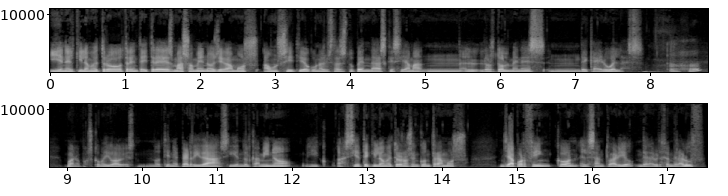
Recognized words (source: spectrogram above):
Y en el kilómetro 33 más o menos llegamos a un sitio con unas vistas estupendas que se llama mm, Los Dólmenes mm, de Caeruelas. Ajá. Bueno, pues como digo, no tiene pérdida, siguiendo el camino y a 7 kilómetros nos encontramos ya por fin con el santuario de la Virgen de la Luz,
